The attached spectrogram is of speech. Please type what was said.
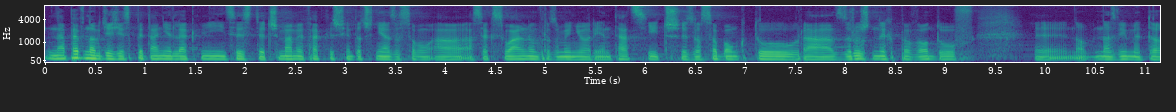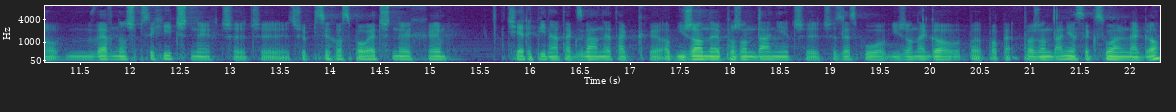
na pewno gdzieś jest pytanie dla klinicysty, czy mamy faktycznie do czynienia z osobą aseksualną w rozumieniu orientacji, czy z osobą, która z różnych powodów, y, no, nazwijmy to wewnątrz psychicznych czy, czy, czy psychospołecznych, y, cierpi na tak zwane tak obniżone pożądanie, czy, czy zespół obniżonego pożądania seksualnego.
